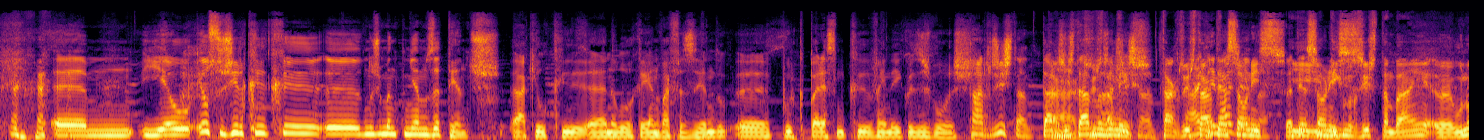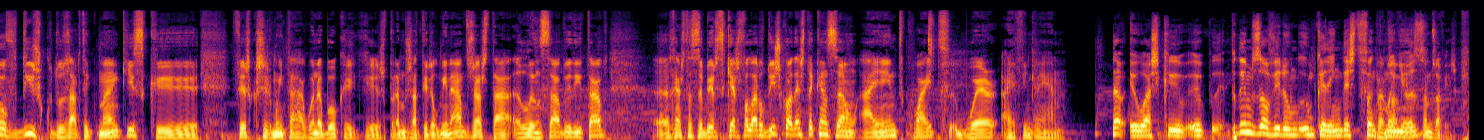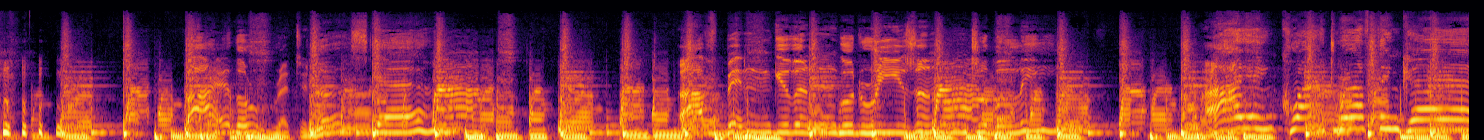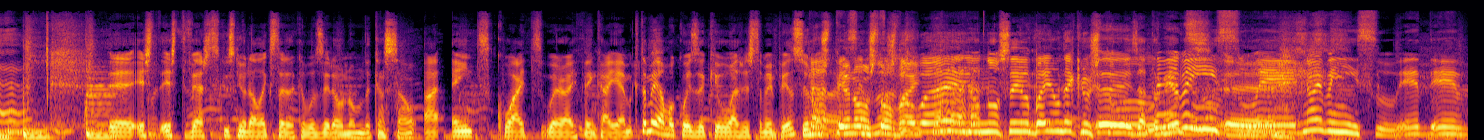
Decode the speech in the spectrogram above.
Um, e eu, eu sugiro que, que, uh, nos mantenhamos atentos àquilo que a Ana Lua Caiano vai fazendo, uh, porque parece-me que vem daí coisas boas. Está registado. Está registado, meus amigos. registado. Está registado. Está aqui Atenção nisso. E nisso. registro também eh, o novo disco dos Arctic Monkeys que fez crescer muita água na boca e que esperamos já ter eliminado, já está lançado e editado. Eh, resta saber se queres falar do disco ou desta canção I Ain't Quite Where I Think I Am. Não, eu acho que uh, podemos ouvir um, um bocadinho deste funk Vamos ouvir. manhoso. Vamos ouvir. by the retina scan. Este, este verso que o Sr. Alex Taylor acabou de dizer é o nome da canção I Ain't Quite Where I Think I Am, que também é uma coisa que eu às vezes também penso. Eu não, eu não estou bem. eu não sei bem onde é que eu estou. Eh, exatamente. Não é bem isso, Eh, é, não é bem isso. É, é-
